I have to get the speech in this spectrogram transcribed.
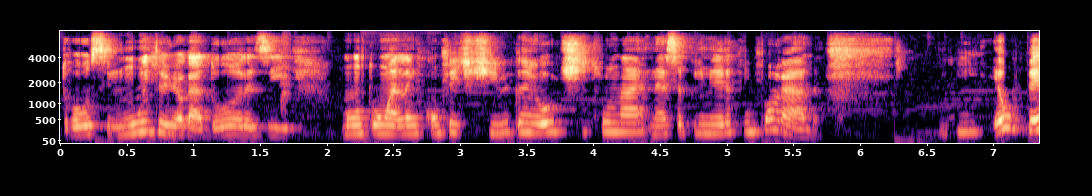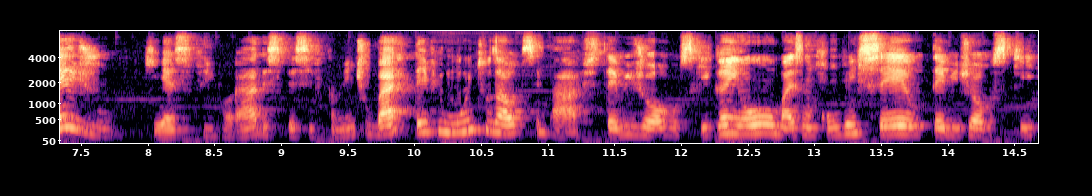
Trouxe muitas jogadoras e montou um elenco competitivo e ganhou o título na, nessa primeira temporada. E eu vejo que essa temporada especificamente, o Bayern teve muitos altos e baixos. Teve jogos que ganhou, mas não convenceu, teve jogos que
